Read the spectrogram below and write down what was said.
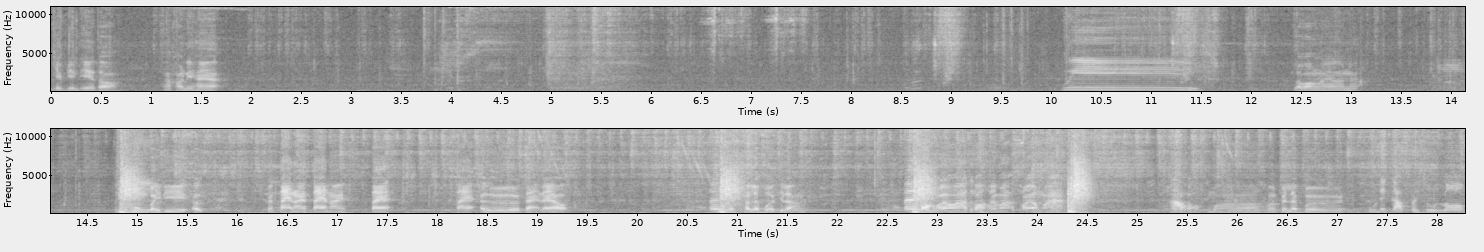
เก็บ DNA ต่ออะคราวนี้ให้ฮะวีระวังหน่อยนะตอนนี้พุ่งไปดี เออไปแตะหน่อยแตะหน่อยแตะแตะเออ แตะแล้วเอ้ย เดี๋ยวถ้าระเบิดทีหลังเอ้ยกล้องถอยออกมากล้องถอยมาถอยออกมา ถออ้ายวออกมา มันเป็นระเบิด กูได้กลับไปสู่โลก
